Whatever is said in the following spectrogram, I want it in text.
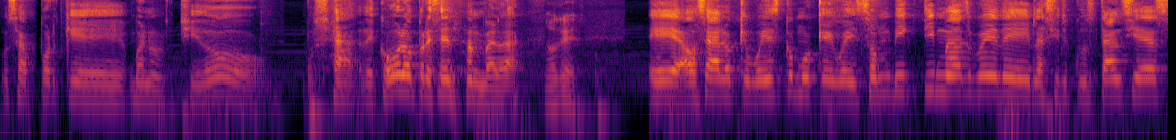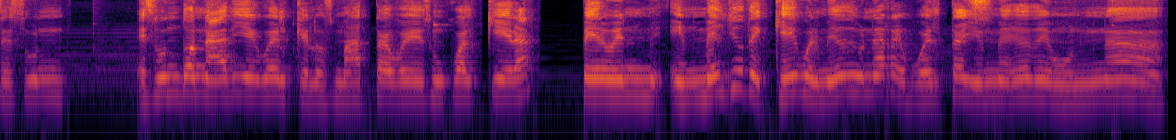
O sea, porque, bueno, chido, o sea, de cómo lo presentan, ¿verdad? Ok. Eh, o sea, lo que voy es como que, güey, son víctimas, güey, de las circunstancias. Es un. Es un don nadie, güey, el que los mata, güey. Es un cualquiera. Pero en, en medio de qué, güey? En medio de una revuelta y en medio de una.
